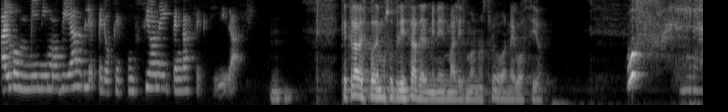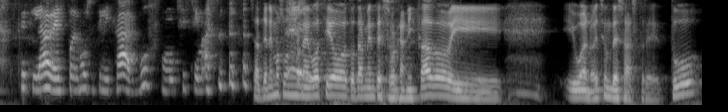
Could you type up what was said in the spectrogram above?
algo mínimo viable, pero que funcione y tenga efectividad. ¿Qué claves podemos utilizar del minimalismo en nuestro negocio? Uf, qué claves podemos utilizar. Uf, muchísimas. O sea, tenemos un negocio totalmente desorganizado y, y bueno, hecho un desastre. Tú,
